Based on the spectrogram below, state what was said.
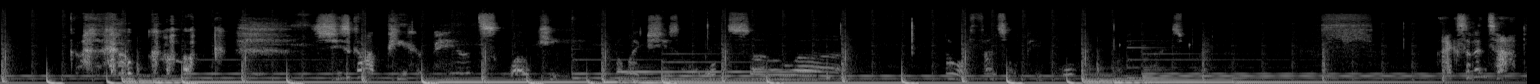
Gotta go. She's gonna pee her pants low key. But like, she's old, so, uh, no offense, old people. Guys, but accidents happen.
